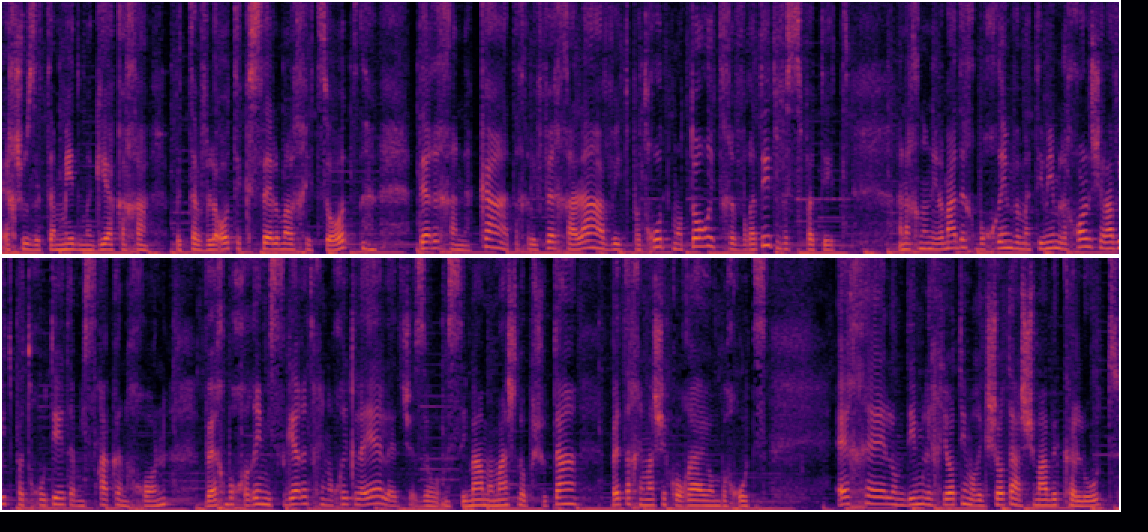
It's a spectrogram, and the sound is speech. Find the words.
איכשהו זה תמיד מגיע ככה בטבלאות אקסל מלחיצות, דרך הנקה, תחליפי חלב והתפתחות מוטורית, חברתית ושפתית. אנחנו נלמד איך בוחרים ומתאימים לכל שלב התפתחותי את המשחק הנכון, ואיך בוחרים מסגרת חינוכית לילד, שזו משימה ממש לא פשוטה, בטח עם מה שקורה היום בחוץ. איך uh, לומדים לחיות עם רגשות האשמה בקלות,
